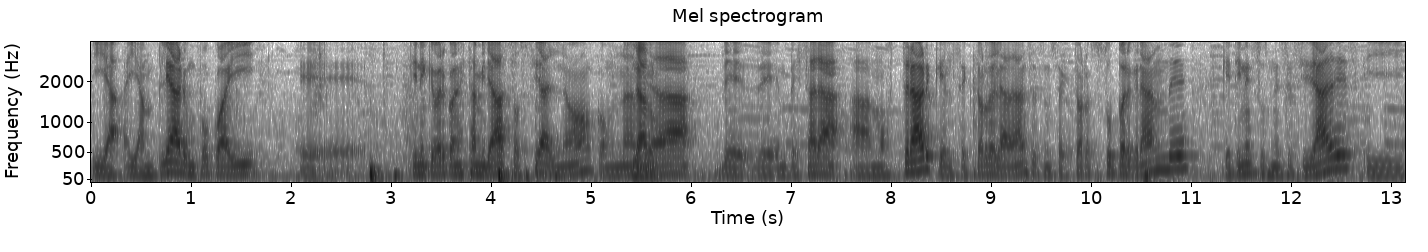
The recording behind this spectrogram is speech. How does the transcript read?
y, a- y ampliar un poco ahí. eh, tiene que ver con esta mirada social, ¿no? Con una Claro. mirada de, de empezar a, a mostrar que el sector de la danza es un sector súper grande, que tiene sus necesidades y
